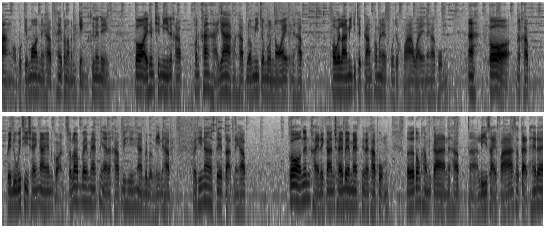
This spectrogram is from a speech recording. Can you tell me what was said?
ลังของโปเกมอนนะครับให้พลังมันเก่งขึ้นนั่นเอง ก็ไอเทมชิ้นนี้นะครับค่อนข้างหายากนะครับแล้วมีจำนวนน้อยนะครับพอเวลามีกิจกรรมเข้ามาเนี่ยควรจะคว้าไว้นะครับผมอะก็นะครับ ไปดูวิธีใช้งานกันก่อนสำหรับใบแม็กเนี่ยนะครับวิธีใช้งานเป็นแบบนี้นะครับ ไปที่หน้า Status นะครับก็เงื่อนไขในการใช้ใบแม็กเนี่ยนะครับผมเราจะต้องทำการนะครับรีสายฟ้าสแตทให้ได้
